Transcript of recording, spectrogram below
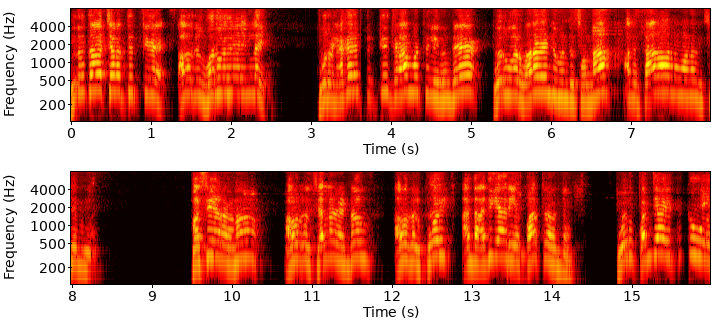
விருதாச்சலத்திற்கு அவர்கள் வருவதே இல்லை. ஒரு நகரத்திற்கு கிராமத்தில் இருந்து ஒருவர் வர வேண்டும் என்று சொன்னால் அது சாதாரணமான விஷயம் இல்லை. பஸ் ஏறணும் அவர்கள் செல்ல வேண்டும் அவர்கள் போய் அந்த அதிகாரியை பார்க்க வேண்டும். ஒரு பஞ்சாயத்துக்கு ஒரு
